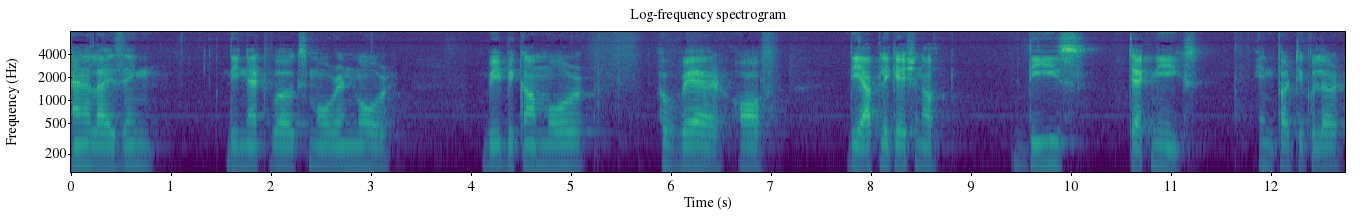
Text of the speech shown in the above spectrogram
analyzing the networks more and more, we become more aware of the application of these techniques in particular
